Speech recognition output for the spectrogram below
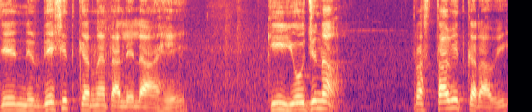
जे निर्देशित करण्यात आलेलं आहे की योजना प्रस्तावित करावी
